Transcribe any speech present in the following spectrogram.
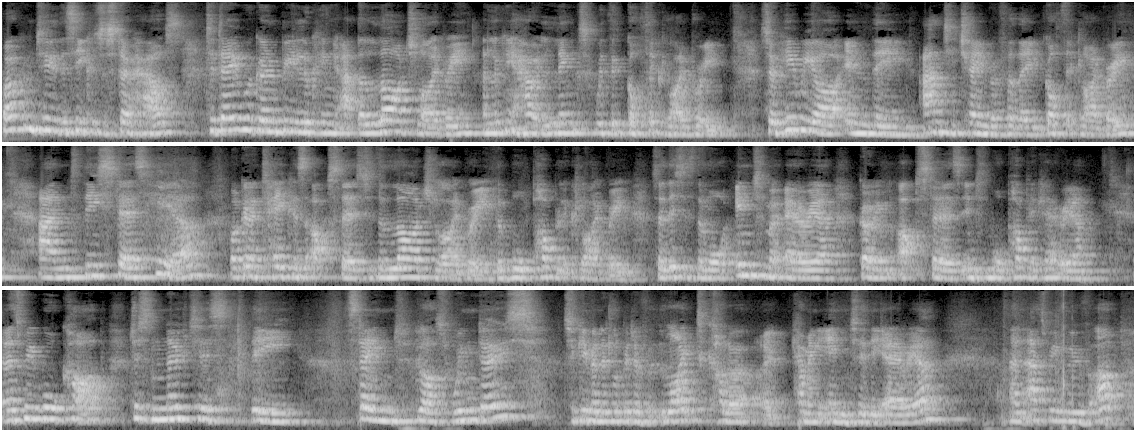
Welcome to the Secrets of Stowe House. Today we're going to be looking at the large library and looking at how it links with the Gothic library. So here we are in the antechamber for the Gothic library and these stairs here are going to take us upstairs to the large library, the more public library. So this is the more intimate area going upstairs into the more public area. And as we walk up, just notice the stained glass windows to give a little bit of light colour coming into the area. And as we move up,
